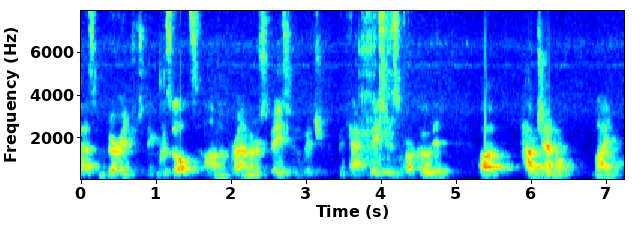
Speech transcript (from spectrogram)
has some very interesting results on the parameter space in which macaque faces are coded. Uh, how general might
